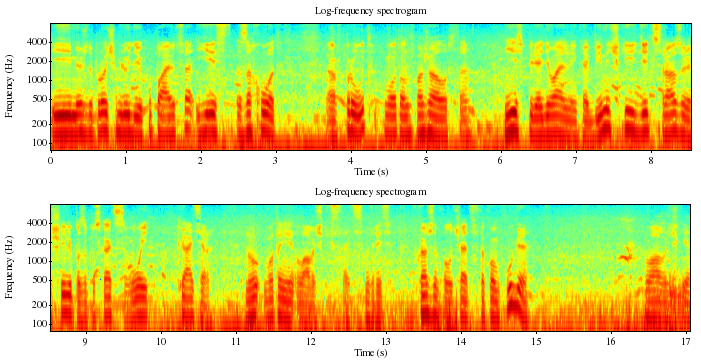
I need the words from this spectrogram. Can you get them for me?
И, между прочим, люди купаются. Есть заход э, в пруд. Вот он, пожалуйста. Есть переодевальные кабиночки. И дети сразу решили позапускать свой катер. Ну, вот они, лавочки, кстати, смотрите. В каждом, получается, в таком кубе лавочки.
